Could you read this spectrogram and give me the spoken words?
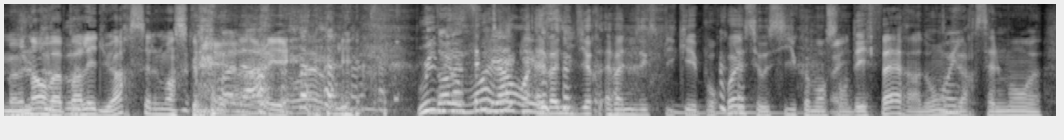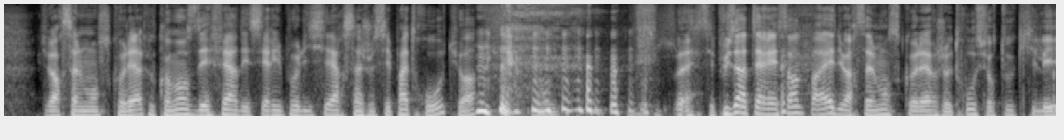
Maintenant, on va parler du harcèlement scolaire. Voilà. Et... Ouais, oui, Dans mais au moins, là, elle va nous dire, elle va nous expliquer pourquoi. C'est aussi comment s'en défaire, hein, donc oui. du harcèlement, euh, du harcèlement scolaire, que comment se défaire des séries policières, ça, je sais pas trop, tu vois. c'est plus intéressant de parler du harcèlement scolaire, je trouve, surtout qu'il est.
